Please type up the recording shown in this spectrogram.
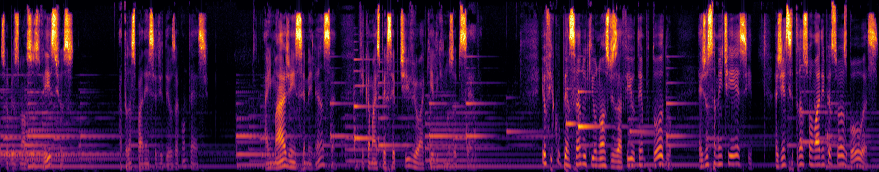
sobre os nossos vícios, a transparência de Deus acontece. A imagem e semelhança fica mais perceptível àquele que nos observa. Eu fico pensando que o nosso desafio o tempo todo é justamente esse: a gente se transformar em pessoas boas,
